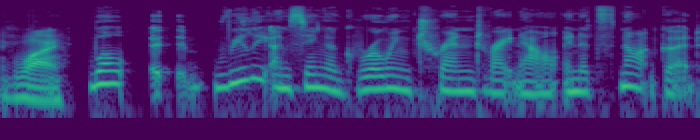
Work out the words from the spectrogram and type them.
Like, why? Well, uh, really, I'm seeing a growing trend right now, and it's not good.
